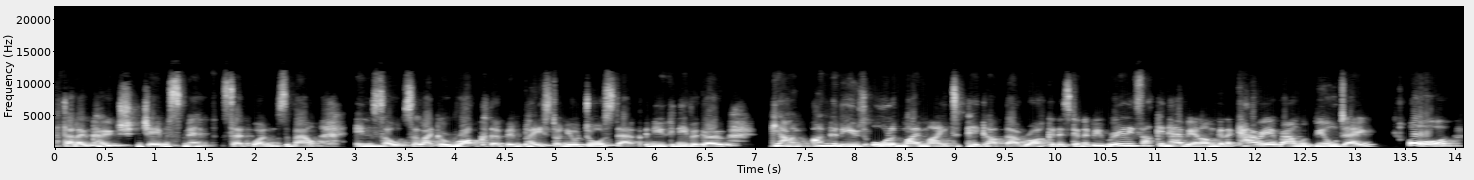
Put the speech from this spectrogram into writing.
fellow coach James Smith said once about insults are like a rock that have been placed on your doorstep. And you can either go, yeah, I'm, I'm going to use all of my might to pick up that rock and it's going to be really fucking heavy and I'm going to carry it around with me all day. Or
